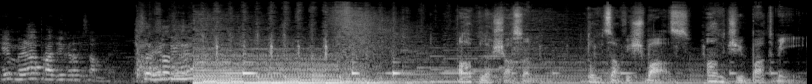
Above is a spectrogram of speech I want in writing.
हे मेळा प्राधिकरण सांभाळेल. आपलं शासन तुमचा विश्वास. आमची बातमी.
